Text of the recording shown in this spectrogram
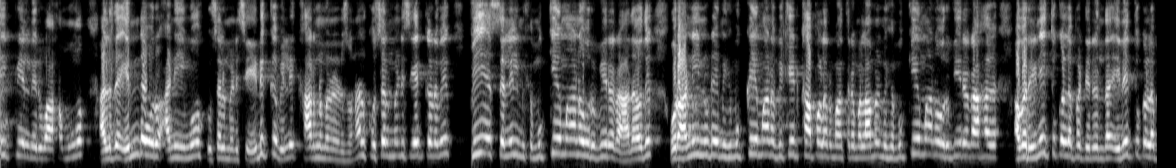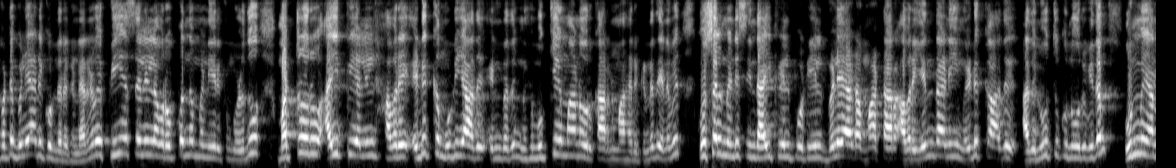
ஐபிஎல் நிறுவனம் நிர்வாகமோ அல்லது எந்த ஒரு அணியுமோ குசல் மெண்டிஸை எடுக்கவில்லை. காரணம் என்னன்னு சொன்னால் குசல் மெண்டிஸ் ஏற்கனவே பிஎஸ்எல்லில் மிக முக்கியமான ஒரு வீரர் அதாவது ஒரு அணியினுடைய மிக முக்கியமான விக்கெட் காப்பாளர் மாத்திரமல்லாமல் மிக முக்கியமான ஒரு வீரராக அவர் இணைத்துக் கொள்ளப்பட்டிருந்த இணைத்துக் கொள்ளப்பட்டு விளையாடி கொண்டிருக்கின்றார். எனவே பிஎஸ்எல்லில் அவர் ஒப்பந்தம் பண்ணி இருக்கும் பொழுது மற்றொரு ஐபிஎல்லில் அவரை எடுக்க முடியாது என்பது மிக முக்கியமான ஒரு காரணமாக இருக்கின்றது. எனவே குசல் மெண்டிஸ் இந்த ஐபிஎல் போட்டியில் விளையாட மாட்டார். அவர் எந்த அணியும் எடுக்காது. அது நூற்றுக்கு நூறு வீதம் உண்மையான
